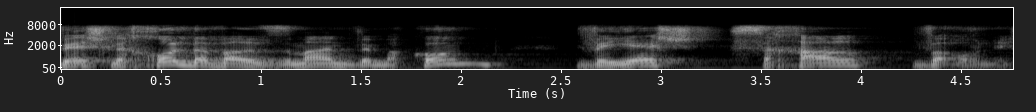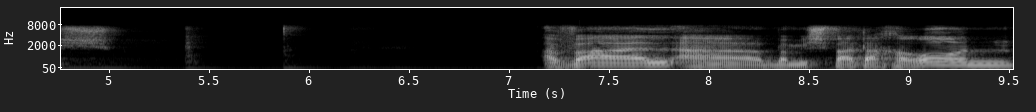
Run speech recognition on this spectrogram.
ויש לכל דבר זמן ומקום, ויש שכר ועונש. אבל uh, במשפט האחרון,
